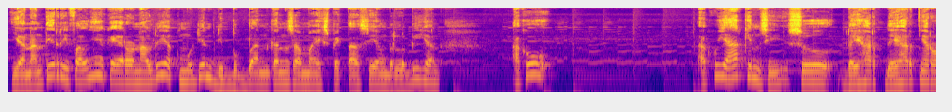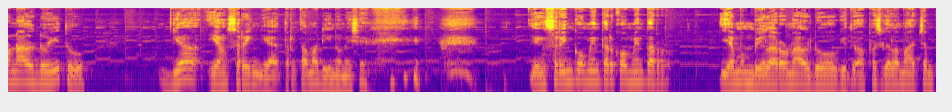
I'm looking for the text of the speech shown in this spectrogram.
ya nanti rivalnya kayak Ronaldo ya kemudian dibebankan sama ekspektasi yang berlebihan. Aku aku yakin sih so diehard diehardnya Ronaldo itu dia yang sering ya terutama di Indonesia yang sering komentar-komentar ya membela Ronaldo gitu apa segala macam.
